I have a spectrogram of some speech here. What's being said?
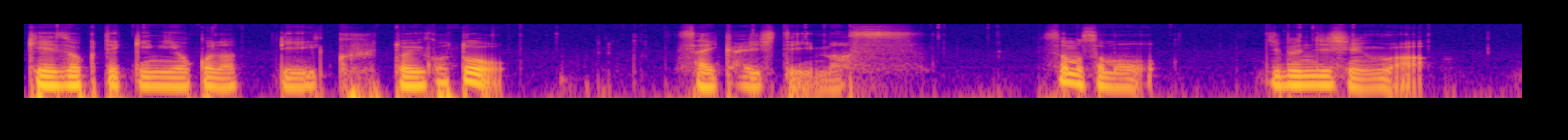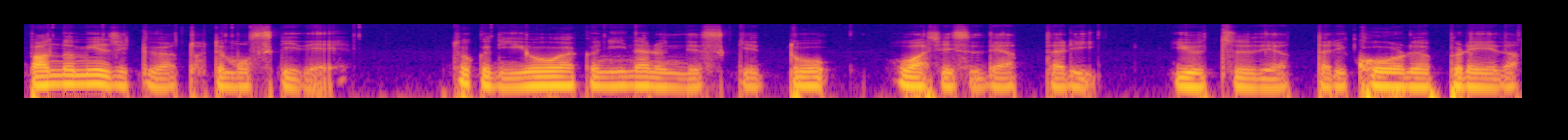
継続的に行っていくということを再開しています。そもそも自分自身はバンドミュージックがとても好きで、特に洋楽になるんですけど、オアシスであったり、U2 であったり、コールドプレイだっ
